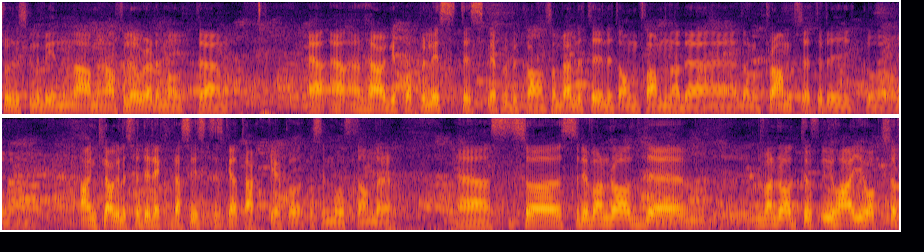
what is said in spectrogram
trodde skulle vinna men han förlorade mot eh, en högerpopulistisk republikan som väldigt tydligt omfamnade eh, Donald Trumps retorik och, och anklagades för direkt rasistiska attacker på, på sin motståndare. Eh, så, så det var en rad, eh, det var en rad tuff... Ohio också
